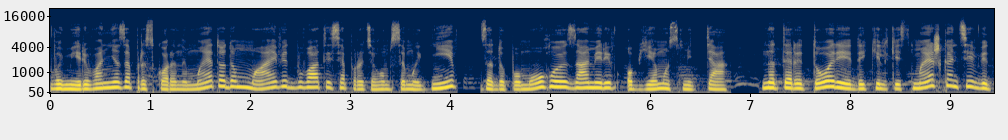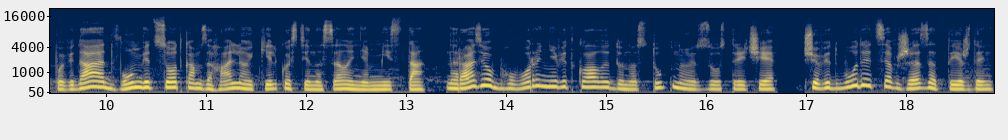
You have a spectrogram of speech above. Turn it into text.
вимірювання за прискореним методом має відбуватися протягом семи днів за допомогою замірів об'єму сміття на території, де кількість мешканців відповідає 2% загальної кількості населення міста. Наразі обговорення відклали до наступної зустрічі, що відбудеться вже за тиждень.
